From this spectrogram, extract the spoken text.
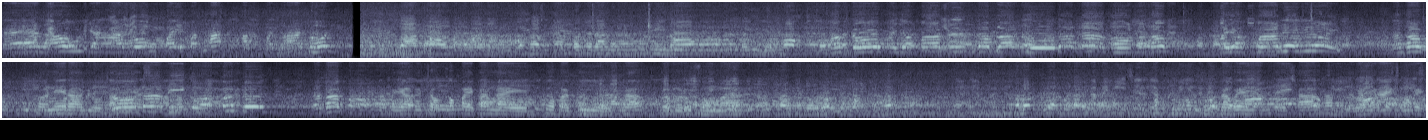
แต่เราอย่าลงไปปะทะกับประชาชนบาดเบาปัญหาหนักนะครับเพราะฉะนั้นพี่น้องไม่เกี่ยวข้องนะครับโดยขยับมาดึงกำลังอยู่ด้านหน้าก่อนนะครับขยับมาเรื่อยๆนะครับตอนนี้เราอยู่ทางโดแยหน้ากสที่อนก่อนแป๊บนึงนะครับ เราพยายามจะเจาะเข้าไปข้างในเพื่อไปพี่พระบรมรูปทรงม้าเราจะดูรถหลังนะครับรถเคลื่อนเมื่อไหร่ถ้าไม่มีเส้นเหลืองไม่มีเราพยายามแต่เช้าครับแต่ว่ายังไม่สำเร็จ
